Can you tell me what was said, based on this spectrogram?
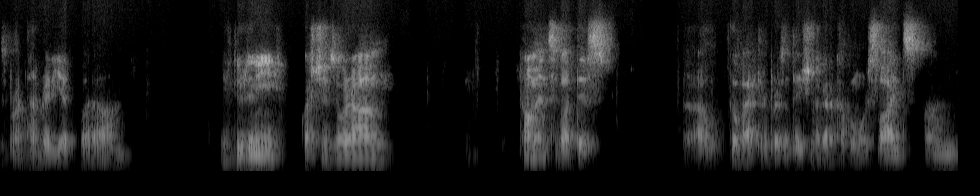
it's prime time ready yet, but um, if there's any questions or um, comments about this, I'll go back to the presentation. I got a couple more slides. Um,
